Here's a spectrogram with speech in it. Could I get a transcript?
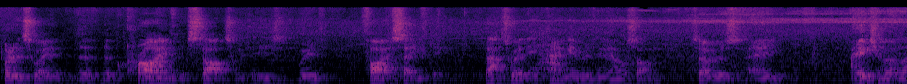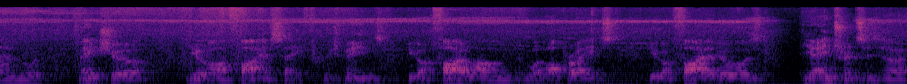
put it this way, the, the crime that starts with is with fire safety. That's where they hang everything else on. So as a HMO landlord, make sure you are fire safe, which means you've got a fire alarm that operates, you've got fire doors, your entrances are,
